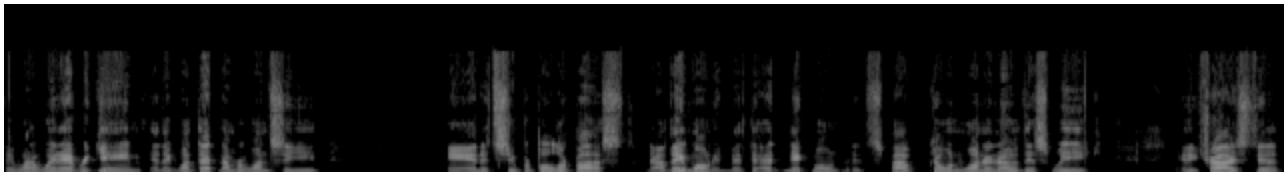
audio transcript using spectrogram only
They want to win every game and they want that number one seed. And it's Super Bowl or bust. Now, they won't admit that. Nick won't. It's about going 1 and 0 this week. And he tries to,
